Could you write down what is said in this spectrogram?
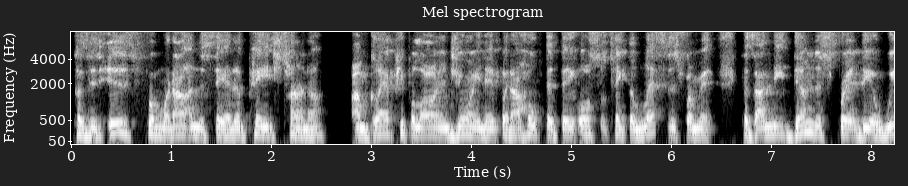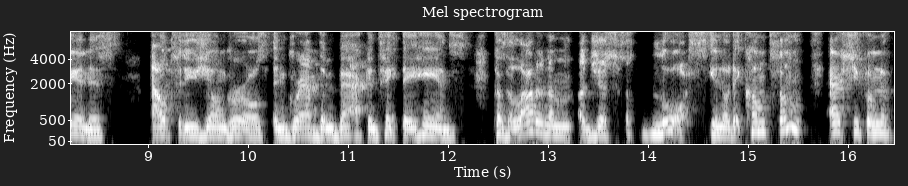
because it is, from what I understand, a page turner. I'm glad people are enjoying it, but I hope that they also take the lessons from it because I need them to spread the awareness out to these young girls and grab them back and take their hands because a lot of them are just lost. You know, they come some actually from the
